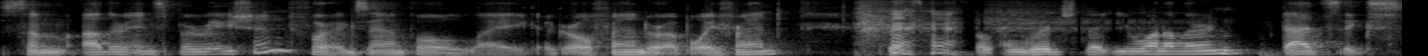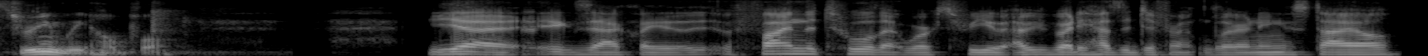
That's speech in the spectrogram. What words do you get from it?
some other inspiration, for example, like a girlfriend or a boyfriend, the language that you want to learn, that's extremely helpful. Yeah, exactly. Find the tool that works for you. Everybody has a different learning style.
